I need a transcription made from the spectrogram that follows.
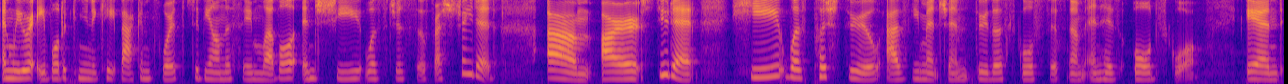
and we were able to communicate back and forth to be on the same level and she was just so frustrated. Um, our student he was pushed through as you mentioned through the school system in his old school. And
